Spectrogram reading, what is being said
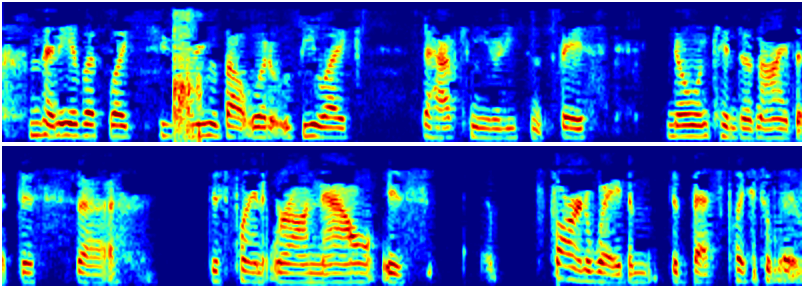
many of us like to dream about what it would be like to have communities in space, no one can deny that this uh, this planet we're on now is far and away the, the best place to live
